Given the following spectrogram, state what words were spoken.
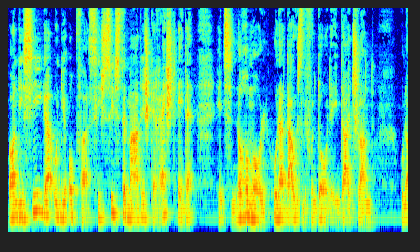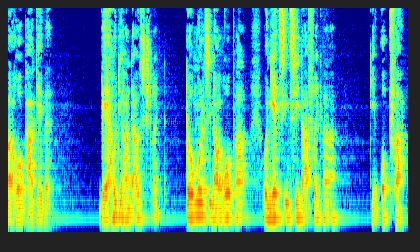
Wenn die Sieger und die Opfer sich systematisch gerecht hätten, hätte noch einmal Hunderttausende von Toten in Deutschland und Europa geben. Wer hat die Hand ausgestreckt? Damals in Europa und jetzt in Südafrika? Die Opfer.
